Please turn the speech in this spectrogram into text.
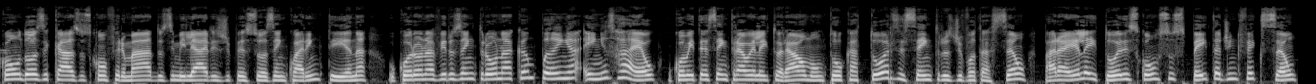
Com 12 casos confirmados e milhares de pessoas em quarentena, o coronavírus entrou na campanha em Israel. O Comitê Central Eleitoral montou 14 centros de votação para eleitores com suspeita de infecção.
